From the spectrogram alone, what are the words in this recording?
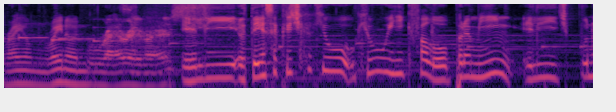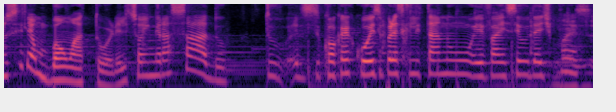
Ryan Reynolds. Ele, eu tenho essa crítica que o, que o Henrique falou. Pra mim, ele, tipo, não sei se ele é um bom ator, ele só é engraçado. Tu- ele- qualquer coisa parece que ele tá no. Ele vai ser o Deadpool. Mas,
